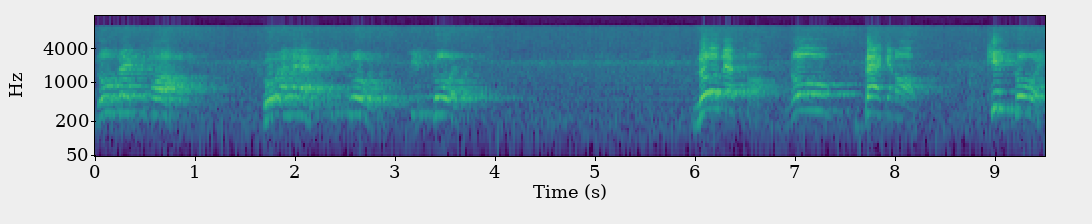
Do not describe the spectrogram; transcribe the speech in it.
don't back off. Go ahead, keep going, keep going. No back off, no backing off. Keep going.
